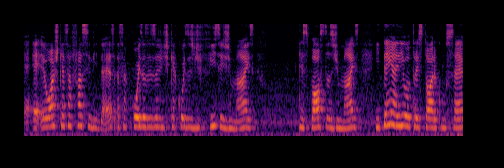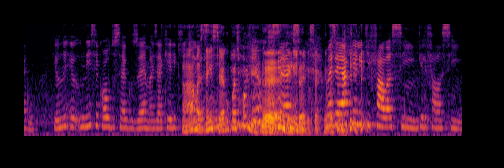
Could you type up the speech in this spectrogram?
é, é, eu acho que essa facilidade, essa, essa coisa, às vezes a gente quer coisas difíceis demais, respostas demais. E tem aí outra história com o cego. Eu nem, eu nem sei qual dos cegos é, mas é aquele que. Ah, diz mas tem assim- cego pra escolher. É, Cego. tem cego, cego tem Mas é bastante. aquele que fala assim, que ele fala assim,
